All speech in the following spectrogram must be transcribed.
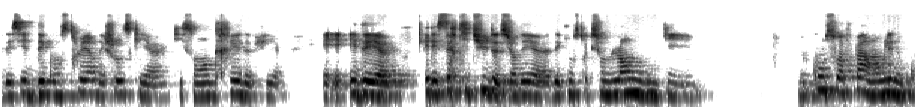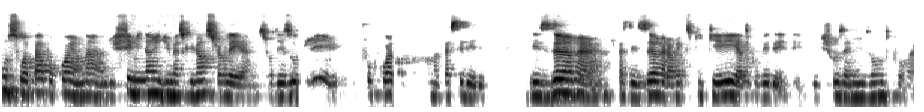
d'essayer de déconstruire des choses qui, euh, qui sont ancrées depuis. Et, et, des, et des certitudes sur des, des constructions de langue qui, ne conçoivent pas, en anglais ne conçoit pas pourquoi il y en a du féminin et du masculin sur, les, sur des objets, et pourquoi on a passé des, des heures, je passe des heures à leur expliquer et à trouver des, choses amusantes pour, euh,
